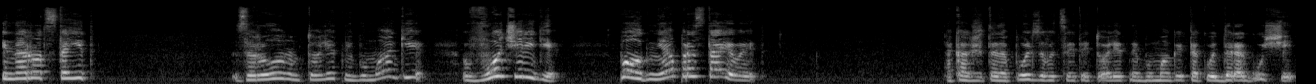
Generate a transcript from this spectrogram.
и народ стоит за рулоном туалетной бумаги в очереди, полдня простаивает. А как же тогда пользоваться этой туалетной бумагой, такой дорогущей?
